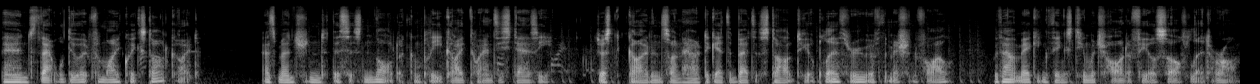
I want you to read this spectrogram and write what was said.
And that will do it for my quick start guide. As mentioned, this is not a complete guide to Antistasi, just guidance on how to get a better start to your playthrough of the mission file, without making things too much harder for yourself later on.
